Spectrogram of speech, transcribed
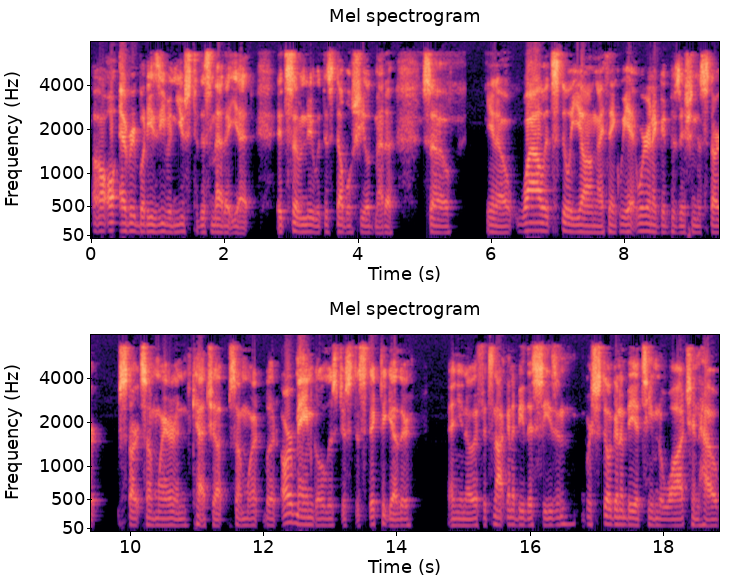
all, everybody's even used to this meta yet. It's so new with this double shield meta. So you know, while it's still young, I think we we're in a good position to start start somewhere and catch up somewhat. But our main goal is just to stick together. And you know, if it's not going to be this season, we're still going to be a team to watch, and how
